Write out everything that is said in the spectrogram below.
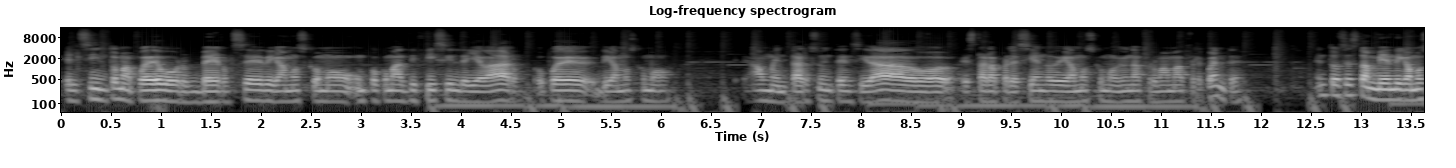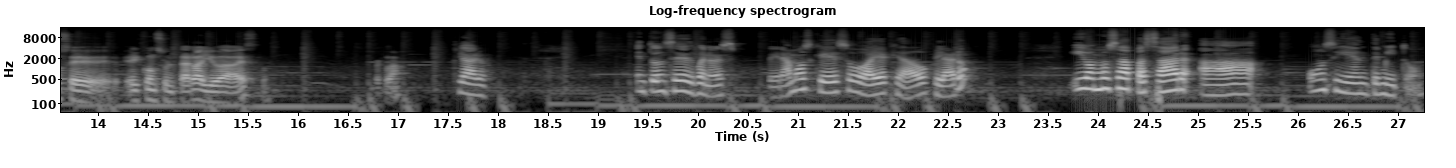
el síntoma puede volverse, digamos, como un poco más difícil de llevar o puede, digamos, como aumentar su intensidad o estar apareciendo, digamos, como de una forma más frecuente. Entonces también, digamos, eh, el consultar ayuda a esto. Claro. Entonces, bueno, esperamos que eso haya quedado claro. Y vamos a pasar a un siguiente mito,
